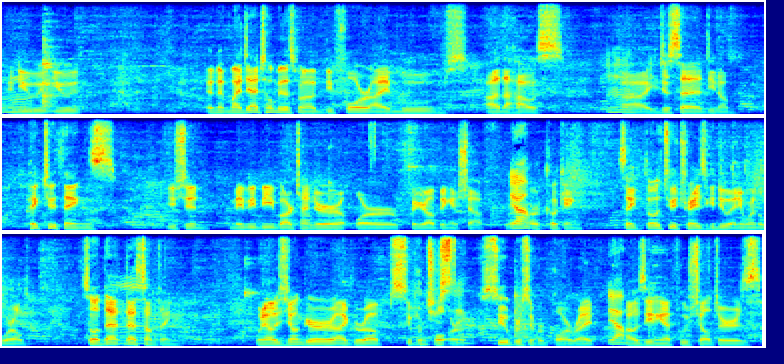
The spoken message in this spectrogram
and you you and then my dad told me this when I, before I moved out of the house. Mm-hmm. Uh, he just said, you know, pick two things. You should maybe be bartender or figure out being a chef or, Yeah. or cooking. It's like those two trades you can do anywhere in the world. So that that's something. When I was younger, I grew up super poor, super super poor. Right? Yeah. I was eating at food shelters.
